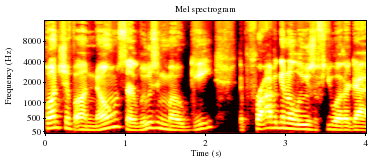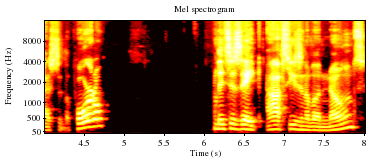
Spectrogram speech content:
bunch of unknowns. They're losing Mo Gee. They're probably going to lose a few other guys to the portal. This is a offseason of unknowns.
